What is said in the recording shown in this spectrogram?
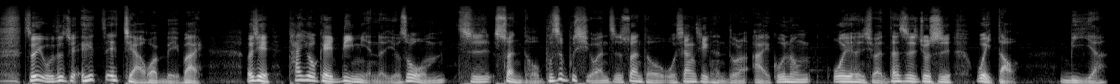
所以我就觉得，哎、这假话没败，而且它又可以避免了。有时候我们吃蒜头，不是不喜欢吃蒜头，我相信很多人爱，国农我也很喜欢，但是就是味道米呀、啊，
